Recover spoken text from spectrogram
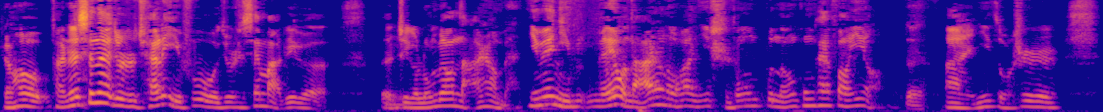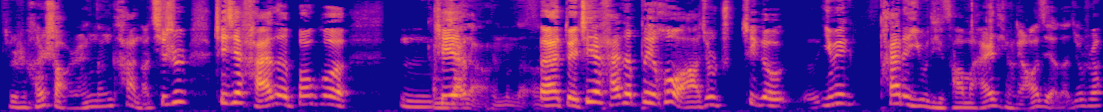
然后反正现在就是全力以赴，就是先把这个呃这个龙标拿上呗，因为你没有拿上的话，你始终不能公开放映。对，哎，你总是就是很少人能看到。其实这些孩子，包括嗯这些家长什么的，嗯哎，对这些孩子背后啊，就是这个，呃因为拍的艺术体操嘛，还是挺了解的。就是说，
